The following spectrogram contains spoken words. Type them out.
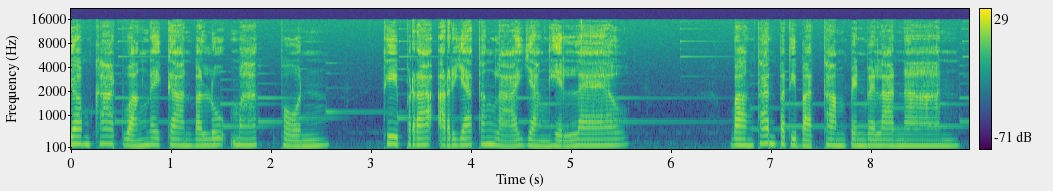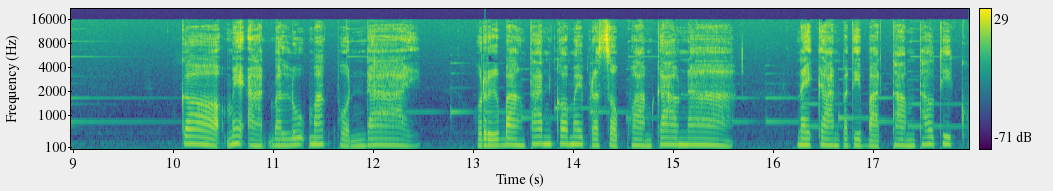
ย่อมคาดหวังในการบรรลุมรรคผล ที่พระอริยะทั้งหลายอย่างเห็นแล้ว บางท่านปฏิบัติธรรมเป็นเวลานาน ก็ไม่อาจบรรลุมรรคผลได้ หรือบางท่านก็ไม่ประสบความก้าวหน้า ในการปฏิบัติธรรมเท่าที่ค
